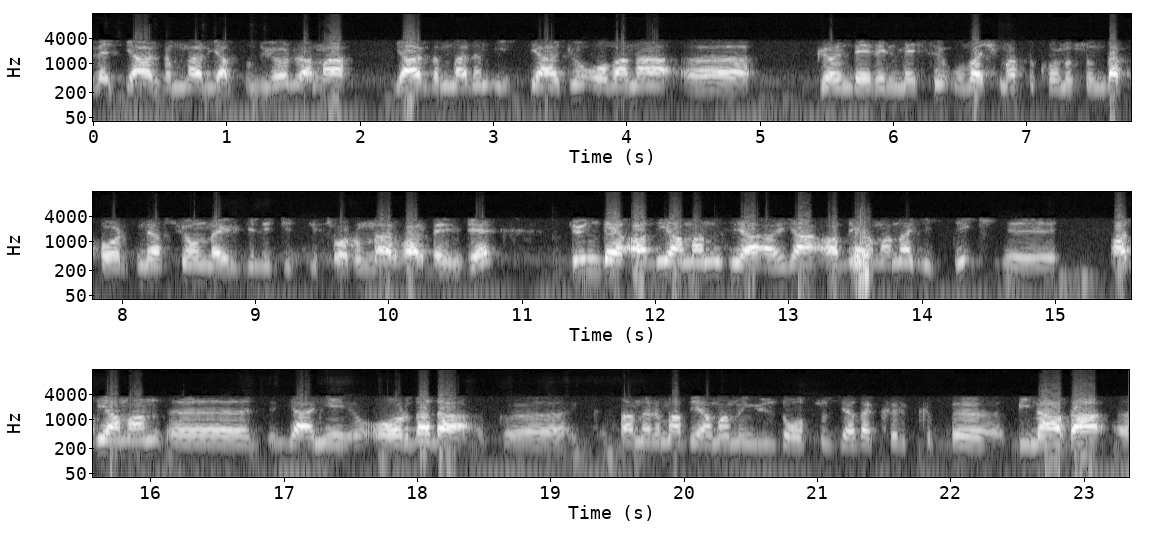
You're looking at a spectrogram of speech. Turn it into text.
evet yardımlar yapılıyor ama yardımların ihtiyacı olana e, gönderilmesi, ulaşması konusunda koordinasyonla ilgili ciddi sorunlar var bence. Dün de Adıyaman'ız ya, ya Adıyaman'a gittik. E, Adıyaman e, yani orada da e, sanırım Adıyaman'ın yüzde otuz ya da kırk binada e,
